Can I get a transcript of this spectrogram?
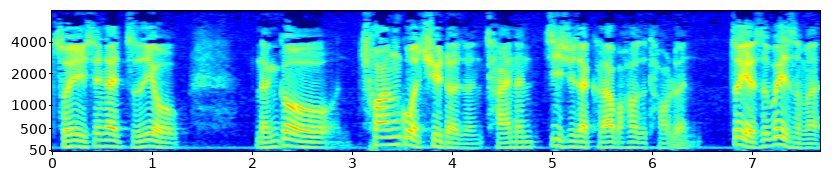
所以现在只有。能够穿过去的人才能继续在 Clubhouse 讨论，这也是为什么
